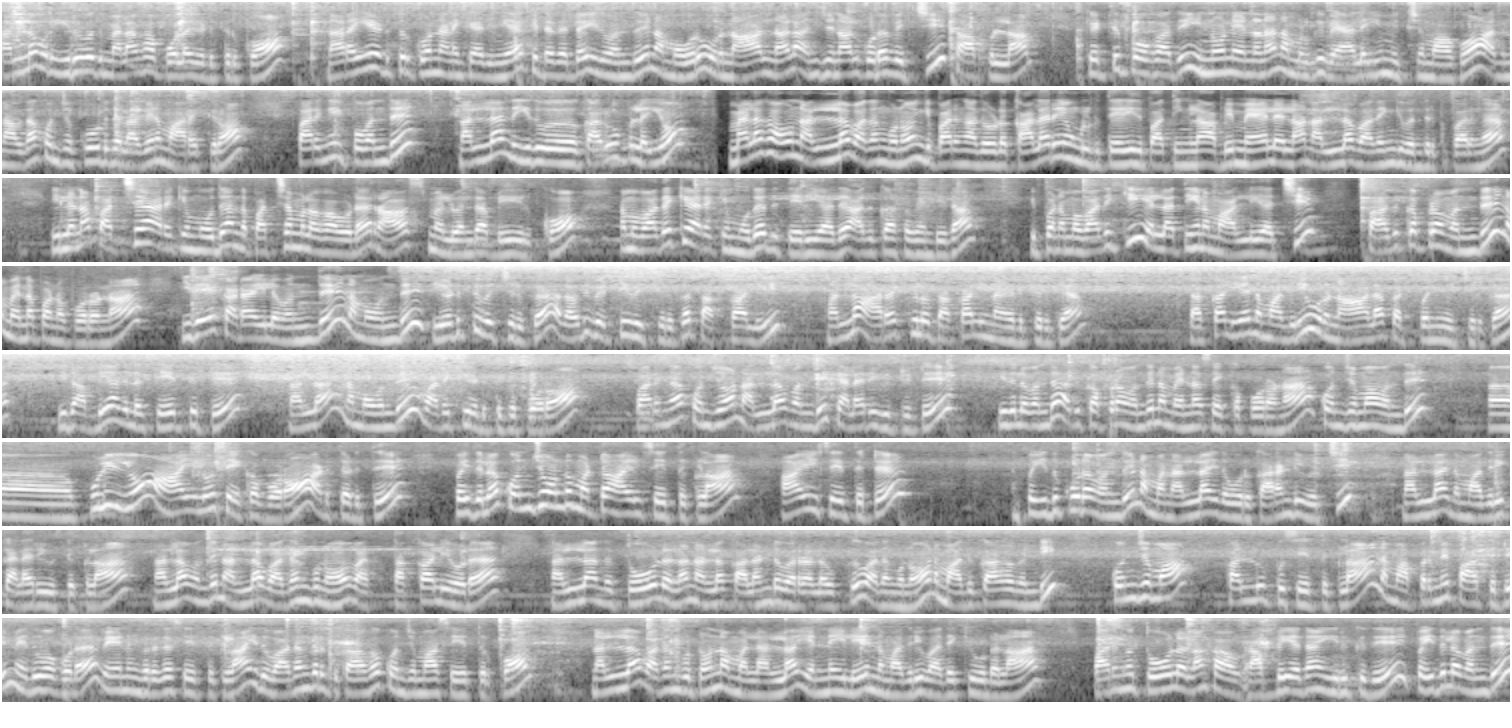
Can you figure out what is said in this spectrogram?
நல்ல ஒரு இருபது மிளகாய் போல் எடுத்திருக்கோம். நிறைய எடுத்திருக்கோம்னு நினைக்காதீங்க. கிட்டத்தட்ட இது வந்து நம்ம ஒரு ஒரு நாலு நாள் அஞ்சு நாள் கூட வச்சு சாப்பிட்லாம். கெட்டு போகாது. இன்னொன்று என்னென்னா நம்மளுக்கு வேலையும் மிச்சமாகும். அதனால தான் கொஞ்சம் கூடுதலாகவே நம்ம அரைக்கிறோம். பாருங்கள் இப்போ வந்து நல்லா இந்த இது கருவேப்பிலையும் மிளகாவும் நல்லா வதங்கணும். இங்கே பாருங்கள் அதோட கலரே உங்களுக்கு தெரியுது பார்த்தீங்களா அப்படியே மேலெல்லாம் நல்லா வதங்கி வந்திருக்கு பாருங்கள் இல்லைனா பச்சையாக அரைக்கும் போது அந்த பச்சை மிளகாவோட ரா ஸ்மெல் வந்து அப்படியே இருக்கும். நம்ம வதக்கி அரைக்கும் போது அது தெரியாது. அதுக்காக வேண்டிதான். இப்போ நம்ம வதக்கி எல்லாத்தையும் நம்ம அள்ளியாச்சு. இப்போ அதுக்கப்புறம் வந்து நம்ம என்ன பண்ண போகிறோம்னா இதே கடாயில் வந்து நம்ம வந்து எடுத்து வச்சுருக்க அதாவது வெட்டி வச்சுருக்க தக்காளி நல்லா அரை கிலோ தக்காளி நான் எடுத்திருக்கேன். தக்காளியை இந்த மாதிரி ஒரு நாலாக கட் பண்ணி வச்சுருக்கேன். இதை அப்படியே அதில் சேர்த்துட்டு நல்லா நம்ம வந்து வதக்கி எடுத்துக்க போகிறோம் பாருங்கள் கொஞ்சம் நல்லா வந்து கிளறி விட்டுட்டு இதில் வந்து அதுக்கப்புறம் வந்து நம்ம என்ன சேர்க்க போகிறோன்னா கொஞ்சமாக வந்து புளியும் ஆயிலும் சேர்க்க போகிறோம் அடுத்தடுத்து. இப்போ இதில் கொஞ்சோண்டு மட்டும் ஆயில் சேர்த்துக்கலாம். ஆயில் சேர்த்துட்டு இப்போ இது கூட வந்து நம்ம நல்லா இதை ஒரு கரண்டி வச்சு நல்லா இந்த மாதிரி கிளறி விட்டுக்கலாம். நல்லா வந்து நல்லா வதங்கணும். வ தக்காளியோட நல்லா அந்த தோலெல்லாம் நல்லா கலண்டு வர அளவுக்கு வதங்கணும். நம்ம அதுக்காக வேண்டி கொஞ்சமாக கல்லுப்பு சேர்த்துக்கலாம். நம்ம அப்புறமே பார்த்துட்டு மெதுவாக கூட வேணுங்கிறத சேர்த்துக்கலாம். இது வதங்குறதுக்காக கொஞ்சமாக சேர்த்துருக்கோம் நல்லா வதங்கட்டும். நம்ம நல்லா எண்ணெயிலே இந்த மாதிரி வதக்கி விடலாம். பாருங்கள் தோலெல்லாம் க அப்படியே தான் இருக்குது. இப்போ இதில் வந்து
